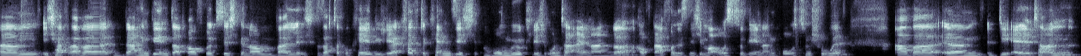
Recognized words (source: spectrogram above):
Ähm, ich habe aber dahingehend darauf Rücksicht genommen, weil ich gesagt habe, okay, die Lehrkräfte kennen sich womöglich untereinander. Auch davon ist nicht immer auszugehen an großen Schulen. Aber ähm, die Eltern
